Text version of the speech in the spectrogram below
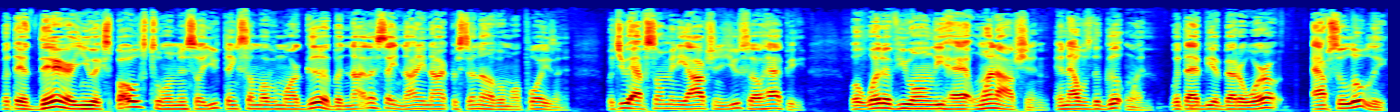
but they're there and you exposed to them. And so you think some of them are good, but not, let's say 99% of them are poison. But you have so many options, you so happy. But what if you only had one option and that was the good one? Would that be a better world? Absolutely.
